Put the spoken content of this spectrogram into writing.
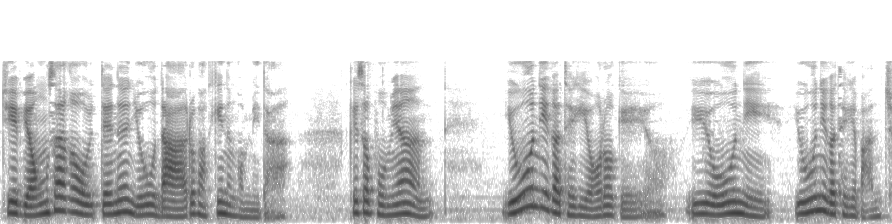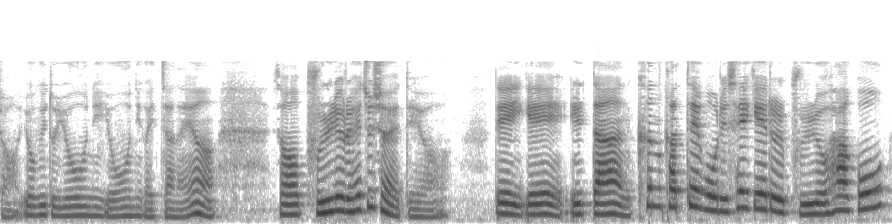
뒤에 명사가 올 때는 요 나로 바뀌는 겁니다. 그래서 보면 요은이가 되게 여러 개예요. 이 요은이 요은이가 되게 많죠. 여기도 요은이, 요은이가 있잖아요. 그래서 분류를 해주셔야 돼요. 근데 이게 일단 큰 카테고리 3개를 분류하고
